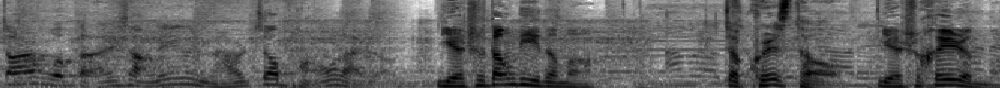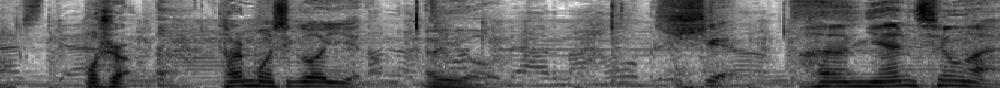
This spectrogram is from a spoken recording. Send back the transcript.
当然我本来想跟一个女孩交朋友来着，也是当地的吗？叫 Crystal，也是黑人吗？不是，她是墨西哥裔的。哎呦，shit，很年轻哎，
